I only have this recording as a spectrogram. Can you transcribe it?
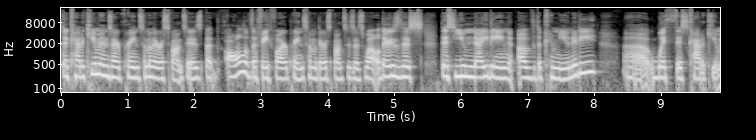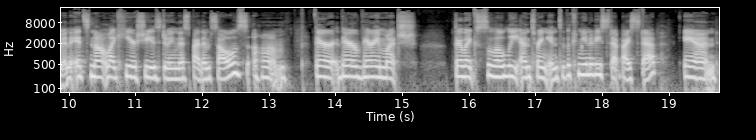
the catechumens are praying some of the responses but all of the faithful are praying some of the responses as well there's this this uniting of the community uh, with this catechumen. It's not like he or she is doing this by themselves. Um, they're they're very much they're like slowly entering into the community step by step, and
